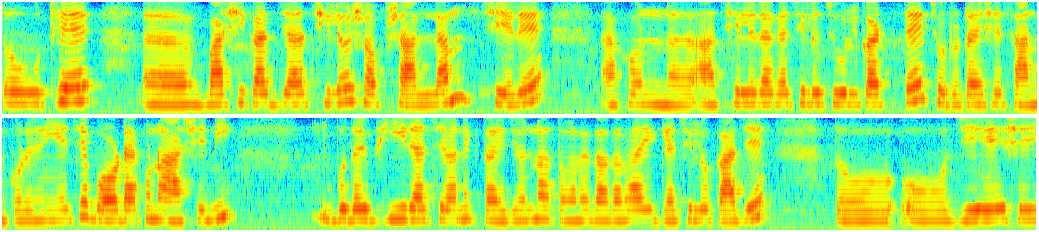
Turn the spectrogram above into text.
তো উঠে বাসি কাজ যা ছিল সব সারলাম, সেরে এখন ছেলেরা গেছিল চুল কাটতে, ছোটোটা এসে স্নান করে নিয়েছে, বড়টা এখনও আসেনি। বোধহয় ভিড় আছে অনেক, তাই জন্য তোমাদের দাদাভাই গেছিল কাজে। তো ও যে সেই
